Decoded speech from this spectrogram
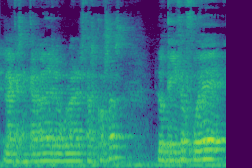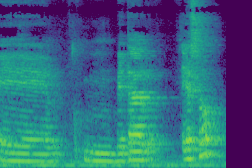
la que se encarga de regular estas cosas, lo que hizo fue eh, mm, vetar eso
